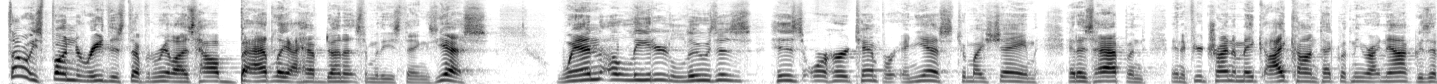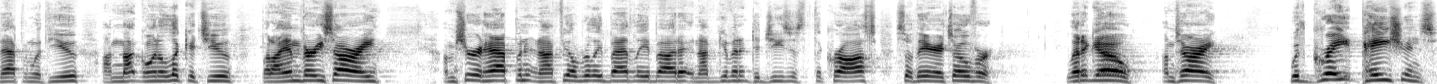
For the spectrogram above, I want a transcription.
It's always fun to read this stuff and realize how badly I have done at some of these things. Yes, when a leader loses his or her temper, and yes, to my shame, it has happened. And if you're trying to make eye contact with me right now because it happened with you, I'm not going to look at you, but I am very sorry. I'm sure it happened, and I feel really badly about it, and I've given it to Jesus at the cross. So there, it's over. Let it go. I'm sorry. With great patience,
